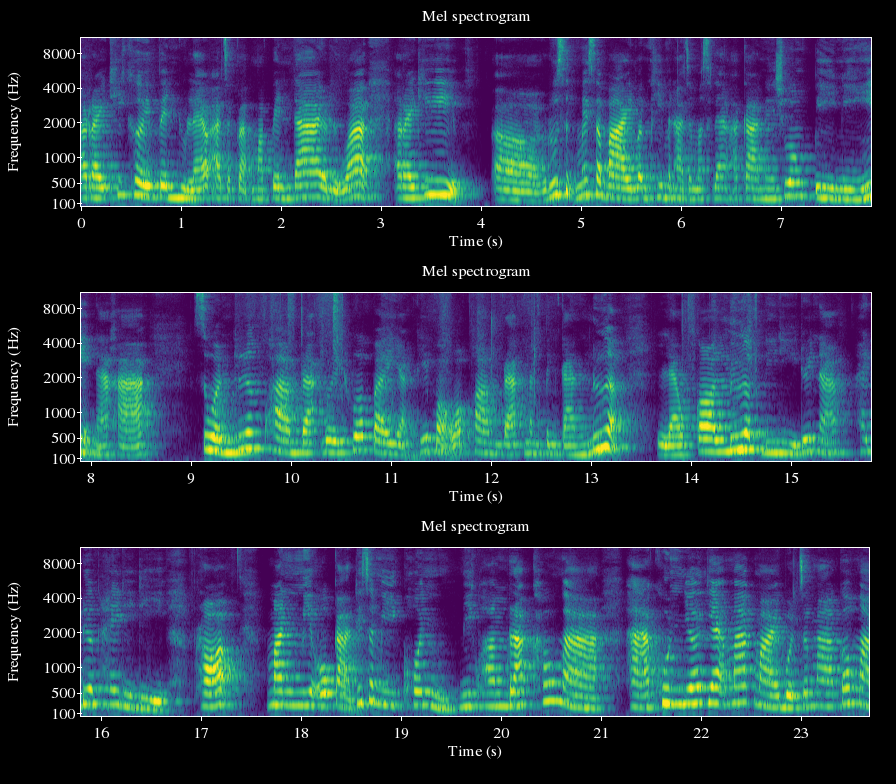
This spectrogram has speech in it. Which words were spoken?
อะไรที่เคยเป็นอยู่แล้วอาจจะกลับมาเป็นได้หรือว่าอะไรที่รู้สึกไม่สบายบางทีมันอาจจะมาแสดงอาการในช่วงปีนี้นะคะ ส่วนเรื่องความรักโดยทั่วไปอย่างที่บอกว่าความรักมันเป็นการเลือก แล้วก็เลือกดีๆ ด้วยนะ ให้เลือกให้ดีๆ เพราะมันมีโอกาสที่จะมีคนมีความรักเข้ามา หาคุณเยอะแยะมากมาย บทจะมาก็มา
